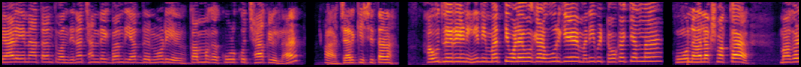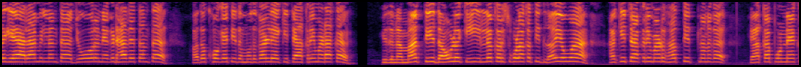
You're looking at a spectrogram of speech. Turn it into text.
ಬ್ಯಾಳೆ ಏನಾತ ಅಂತ ಒಂದಿನ ಚಂದಗ್ ಬಂದ್ ಎದ್ದ ನೋಡಿ ಕಮ್ಮಗ ಕೂಳ್ ಕುಚ್ಚ ಹಾಕ್ಲಿಲ್ಲ ಆಚಾರ ಸಿತಾಳ ಹೌದ್ಲೇ ರೇಣಿ ನಿಮ್ಮ ಅತ್ತಿ ಒಳೆ ಹೋಗ್ಯಾಳ, ಊರಿಗೆ ಮನಿ ಬಿಟ್ಟು ಹೋಗಕ್ಕೆಲ್ಲ? ಹೂನ ಲಕ್ಷ್ಮಕ್ಕ, ಮಗಳಿಗೆ ಆರಾಮಿಲ್ಲಂತ ಜೋರ ನೆಗಡಿ ಹಾದೈತಂತ. ಹೋಗೈತಿ ಇದು ಮುದಗಳ್ಳಿ ಆಕಿ ಚಾಕ್ರಿ ಮಾಡಾಕ. ಇದು ನಮ್ಮ ಅತ್ತಿ ದೌಳಕಿ ಇಲ್ಲ ಕರ್ಸ್ಕೊಳಕತ್ತಿದ್ಲ ಯವ್ವ. ಆಕಿ ಚಾಕ್ರಿ ಮಾಡೋದು ಹತ್ತಿತ್ತು ನನಗ. ಯಾಕ ಪುಣ್ಯಕ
